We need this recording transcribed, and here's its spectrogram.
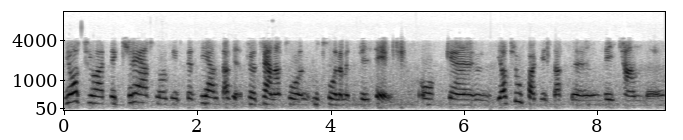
Jag tror att det krävs någonting speciellt för att träna mot 200 meter frisim. Och eh, jag tror faktiskt att eh, vi kan eh,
